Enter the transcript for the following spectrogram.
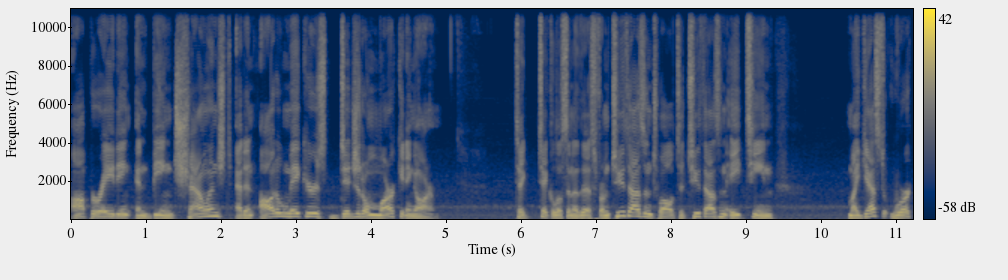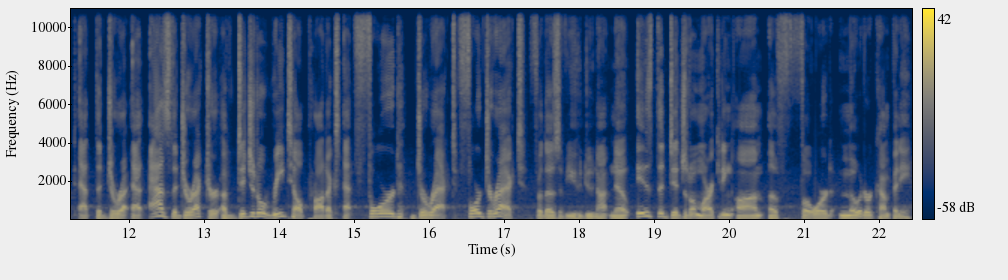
operating, and being challenged at an automaker's digital marketing arm. Take, take a listen to this. From 2012 to 2018, my guest worked at the direct as the director of digital retail products at Ford Direct. Ford Direct, for those of you who do not know, is the digital marketing arm of Ford Motor Company,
